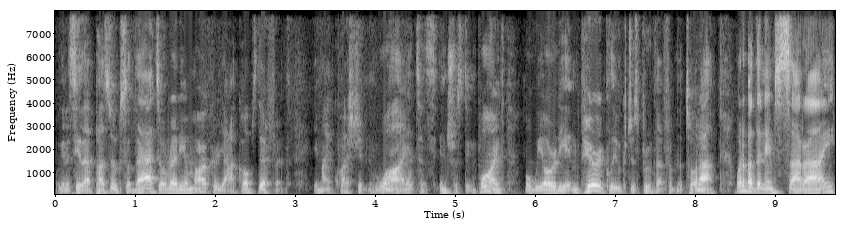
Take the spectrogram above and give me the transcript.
We're going to see that pasuk. So that's already a marker. Yaakov's different. You might question why. It's an interesting point, but we already empirically we could just prove that from the Torah. What about the name Sarai?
